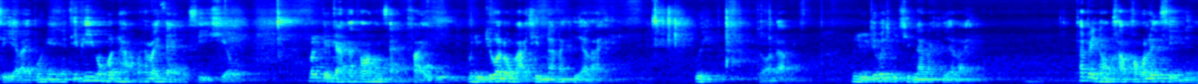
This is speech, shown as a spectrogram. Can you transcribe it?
สีอะไรพวกนี้อย่างที่พี่บางคนถามว่าทำไมแสงถึงสีเขียว มันเกิดการสะท้อนของแสงไฟมันอยู่ที่ว่าโลหะชิ้นนั้นนะคืออะไร อุ้ยจอดับ มันอยู่ที่วัตถุชิ้นนั้นนะคืออะไร ถ้าเป็นทองคำเขาก็เล่นสีหนึ่ง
